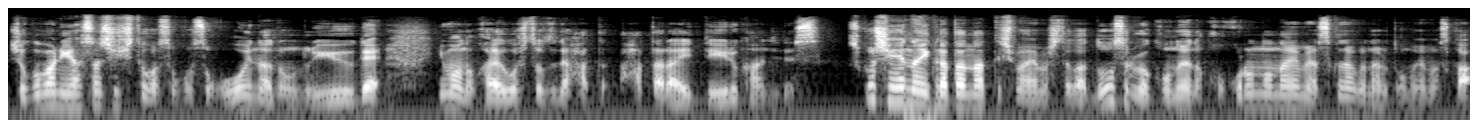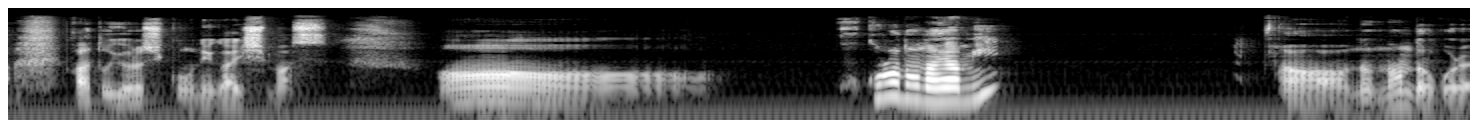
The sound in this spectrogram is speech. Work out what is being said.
職場に優しい人がそこそこ多いなどの理由で、今の介護一つで働いている感じです。少し変な言い方になってしまいましたが、どうすればこのような心の悩みは少なくなると思いますか？カートよろしくお願いします。あー、心の悩み？あー、な、なんだろうこれ。い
